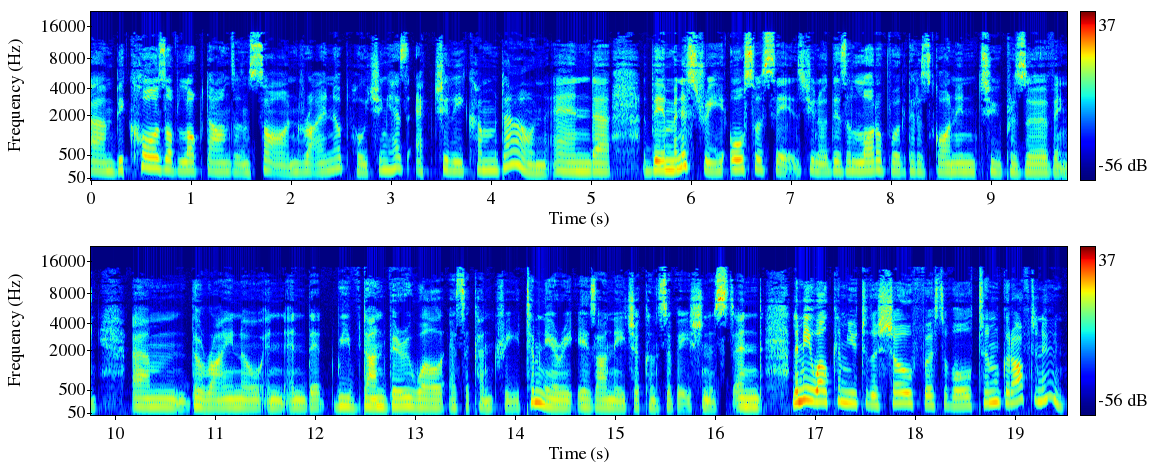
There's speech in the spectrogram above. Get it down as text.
um, because of lockdowns and so on, rhino poaching has actually come down, and uh, the ministry also says, you know, there's a lot of work that has gone into preserving um, the rhino, and and that we've done very well as a country. Tim Neary is our nature conservationist, and let me welcome you to the show. First of all, Tim, good afternoon.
